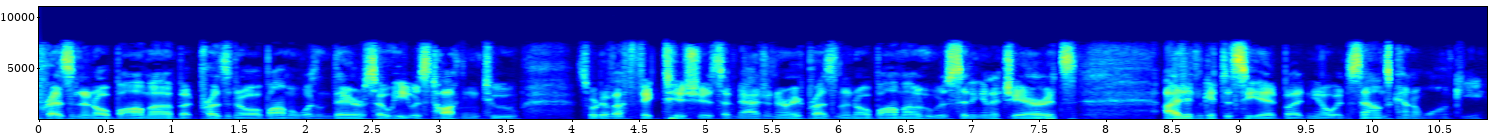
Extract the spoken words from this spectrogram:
President Obama, but President Obama wasn't there, so he was talking to sort of a fictitious imaginary President Obama who was sitting in a chair. It's I didn't get to see it, but you know it sounds kind of wonky.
